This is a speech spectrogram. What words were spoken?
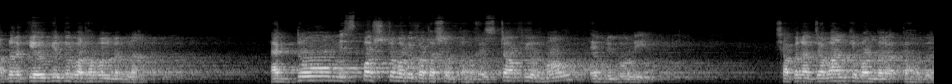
আপনারা কেউ কিন্তু কথা বলবেন না। একদম স্পষ্টভাবে কথা শুনতে হবে। স্টপ ইউর মাউথ এভরিবডি সকলের জবানকে বন্ধ রাখতে হবে।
